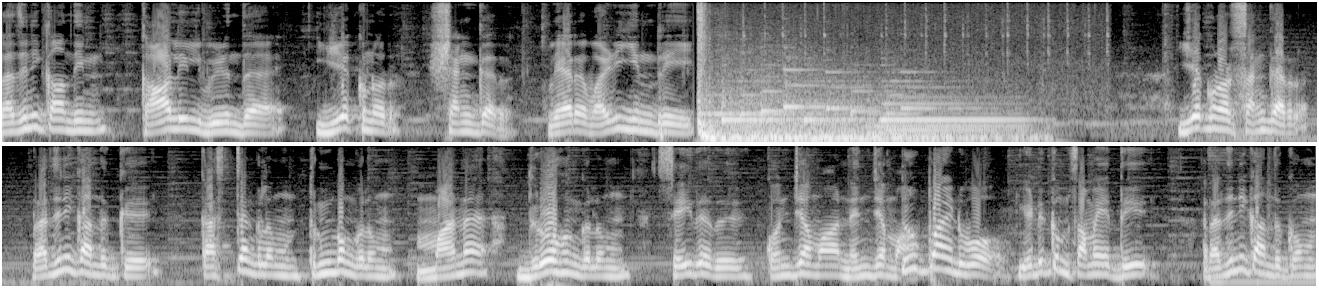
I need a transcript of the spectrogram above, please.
ரஜினிகாந்தின் காலில் விழுந்த இயக்குனர் ஷங்கர் வேற வழியின்றி. இயக்குனர் சங்கர் ரஜினிகாந்துக்கு கஷ்டங்களும் துன்பங்களும் மன துரோகங்களும் செய்தது கொஞ்சமா நெஞ்சமா? டூ பாயிண்ட் ஓ எடுக்கும் சமயத்தில் ரஜினிகாந்துக்கும்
